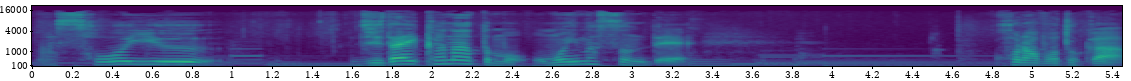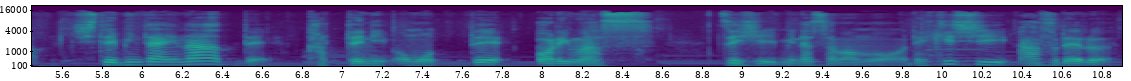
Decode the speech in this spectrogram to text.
まあ、そういう時代かなとも思いますんでコラボとかしてみたいなって勝手に思っております。是非皆様も歴史あふれる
